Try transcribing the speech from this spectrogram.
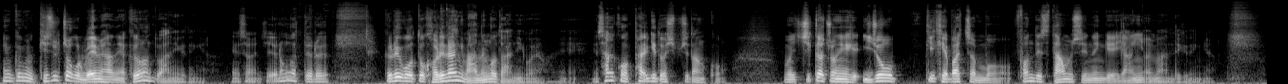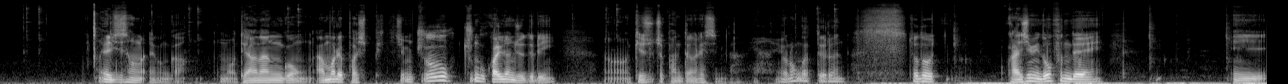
그럼 기술적으로 매매하느냐 그건 또 아니거든요. 그래서 이제 이런 것들을 그리고 또 거래량이 많은 것도 아니고요. 예. 사고 팔기도 쉽지도 않고 뭐 지가총액 2조기 개봤자 뭐 펀드에서 담을 수 있는 게 양이 얼마 안 되거든요. LG성건가 뭐 대한항공, 아모레퍼시픽 지금 쭉 중국 관련주들이 어, 기술적 반등을 했습니다. 야, 이런 것들은 저도 관심이 높은데 이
